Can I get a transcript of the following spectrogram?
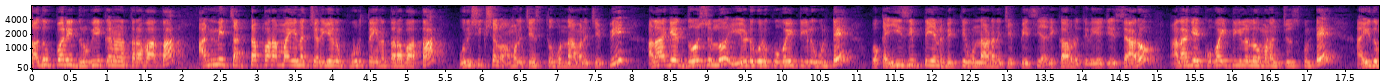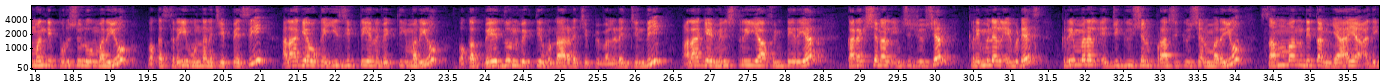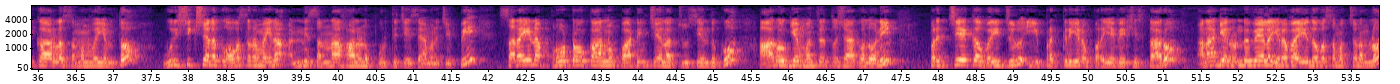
తదుపరి ధృవీకరణ తర్వాత అన్ని చట్టపరమైన చర్యలు పూర్తయిన తర్వాత ఉరిశిక్షలు అమలు చేస్తూ ఉన్నామని చెప్పి అలాగే దోషుల్లో ఏడుగురు కువైటీలు ఉంటే ఒక ఈజిప్టియన్ వ్యక్తి ఉన్నాడని చెప్పేసి అధికారులు తెలియజేశారు. అలాగే కువైటీలలో మనం చూసుకుంటే ఐదు మంది పురుషులు మరియు ఒక స్త్రీ ఉందని చెప్పేసి అలాగే ఒక ఈజిప్టియన్ వ్యక్తి మరియు ఒక బేదూన్ వ్యక్తి ఉన్నారని చెప్పి వెల్లడించింది. అలాగే ministry of interior correctional institution criminal evidence criminal execution prosecution మరియు సంబంధిత న్యాయ అధికారుల సమన్వయంతో ఉరి శిక్షలకు అవసరమైన అన్ని సన్నాహాలను పూర్తి చేశామని చెప్పి సరైన ప్రోటోకాల్ను పాటించేలా చూసేందుకు ఆరోగ్య మంత్రిత్వ శాఖలోని ప్రత్యేక వైద్యులు ఈ ప్రక్రియను పర్యవేక్షిస్తారు. అలాగే రెండు వేల ఇరవై ఐదవ సంవత్సరంలో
